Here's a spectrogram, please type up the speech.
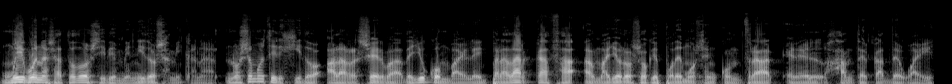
Muy buenas a todos y bienvenidos a mi canal. Nos hemos dirigido a la reserva de Yukon Valley para dar caza al mayor oso que podemos encontrar en el Hunter Cat de Wild,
